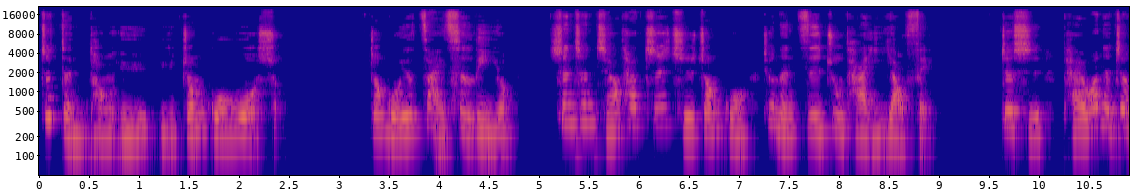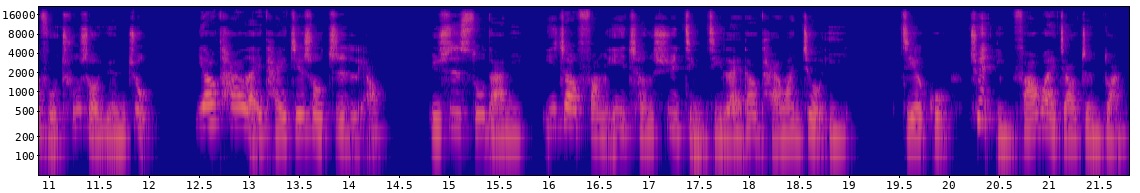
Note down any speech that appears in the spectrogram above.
这等同于与中国握手。中国又再次利用，声称只要他支持中国，就能资助他医药费。这时，台湾的政府出手援助，邀他来台接受治疗。于是，苏达尼依照防疫程序紧急来到台湾就医，结果却引发外交争端。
